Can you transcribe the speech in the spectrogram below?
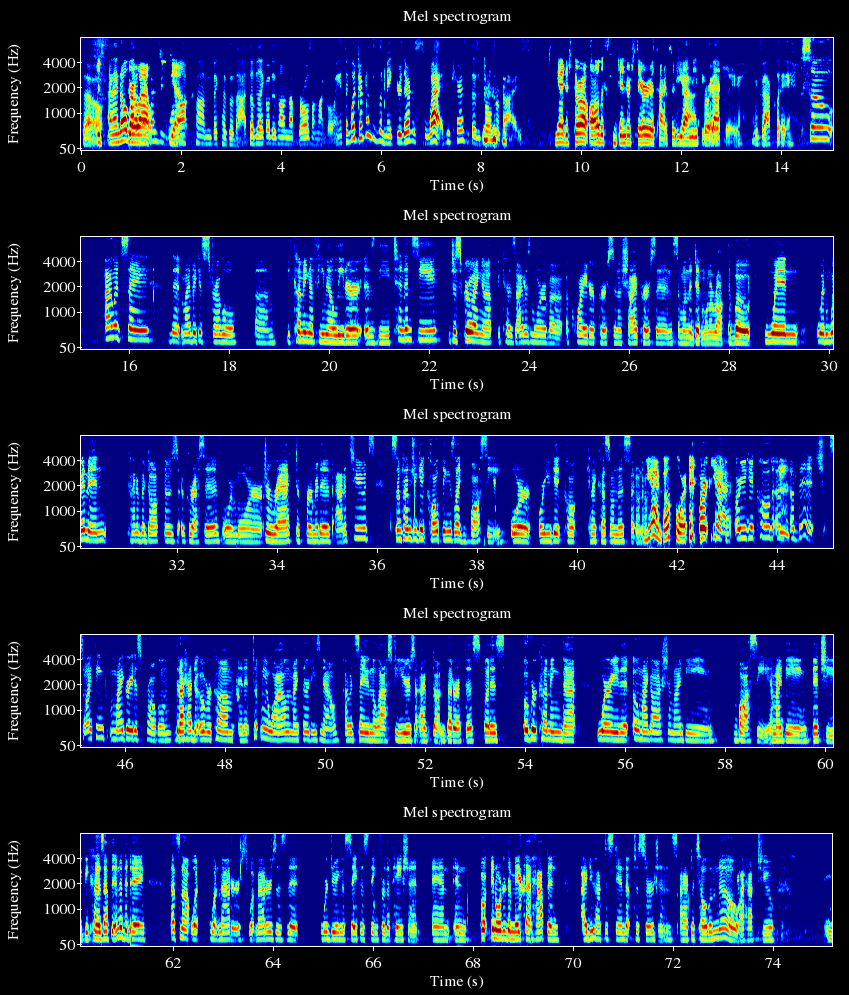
so, Just and I know a lot of my out- friends will yeah. not come because of that. They'll be like, "Oh, there's not enough girls. I'm not going." It's like, what difference does it make? You're there to sweat. Who cares if there's girls or guys? Yeah, just throw out all the gender stereotypes. There's yeah, no need for it. exactly, exactly. So I would say that my biggest struggle um, becoming a female leader is the tendency just growing up because I was more of a, a quieter person, a shy person, someone that didn't want to rock the boat. When when women kind of adopt those aggressive or more direct affirmative attitudes, sometimes you get called things like bossy or or you get called can I cuss on this? I don't know. Yeah, go for it. or yeah or you get called a, a bitch. So i think my greatest problem that i had to overcome and it took me a while in my 30s now i would say in the last few years i've gotten better at this but is overcoming that worry that oh my gosh am i being bossy? Am i being bitchy? Because at the end of the day that's not what what matters. What matters is that we're doing the safest thing for the patient. And and in order to make that happen I do have to stand up to surgeons. I have to tell them no. I have to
